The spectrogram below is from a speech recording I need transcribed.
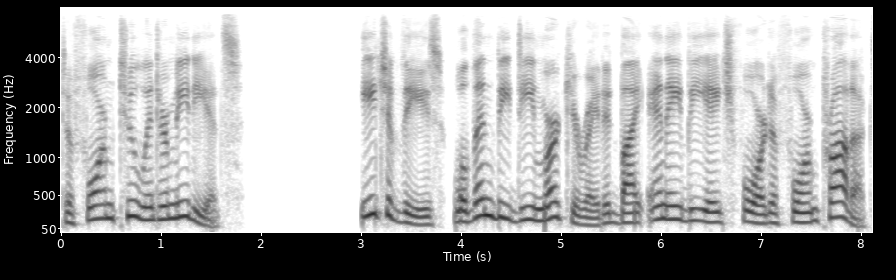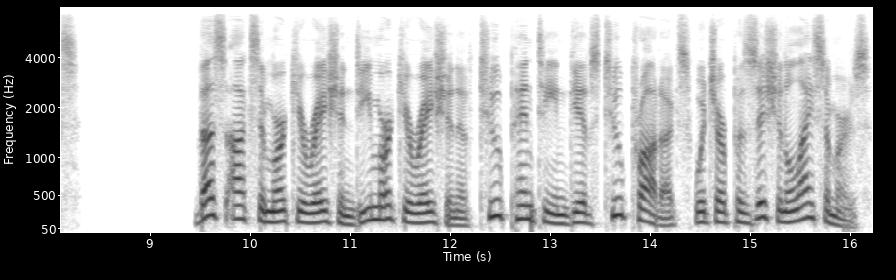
to form two intermediates. Each of these will then be demercurated by NaBH4 to form products. Thus oxymercuration demercuration of 2-pentene gives two products which are positional isomers.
